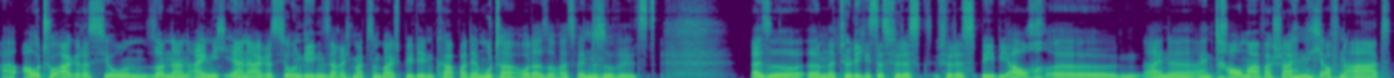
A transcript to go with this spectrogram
Autoaggression, sondern eigentlich eher eine Aggression gegen, sag ich mal, zum Beispiel den Körper der Mutter oder sowas, wenn du so willst. Also ähm, natürlich ist das für das, für das Baby auch äh, eine, ein Trauma wahrscheinlich auf eine Art.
